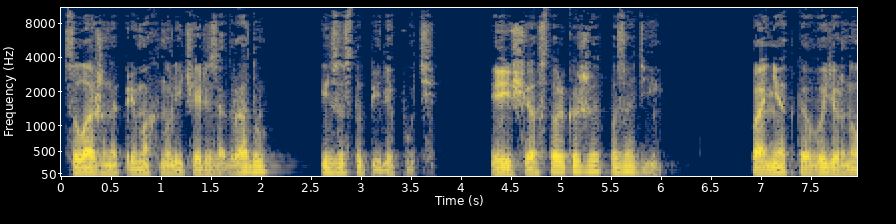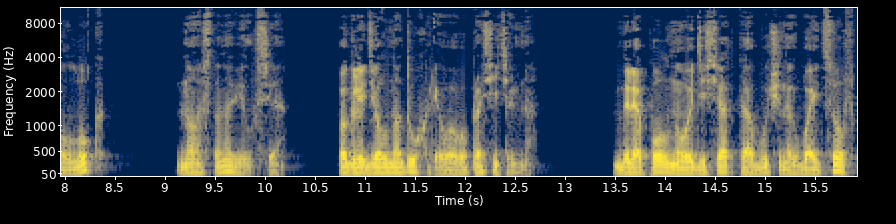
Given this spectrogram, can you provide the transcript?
слаженно перемахнули через ограду и заступили путь. И еще столько же позади. Понятко выдернул лук, но остановился. Поглядел на Духарева вопросительно. Для полного десятка обученных бойцов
